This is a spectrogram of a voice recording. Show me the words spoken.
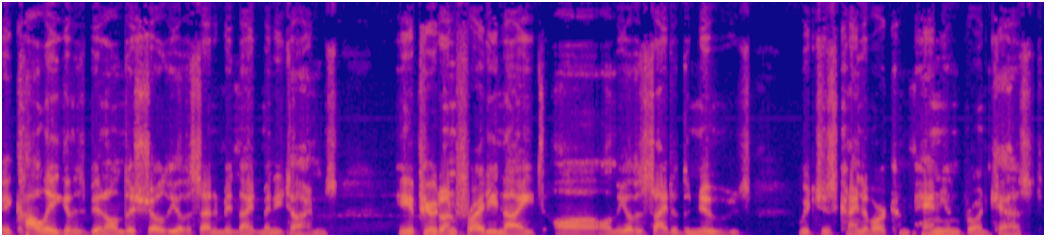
a colleague and has been on this show, The Other Side of Midnight, many times. He appeared on Friday night uh, on The Other Side of the News, which is kind of our companion broadcast.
